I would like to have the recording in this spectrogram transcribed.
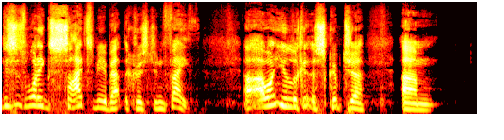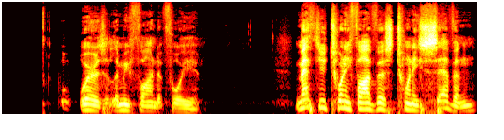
This is what excites me about the Christian faith. Uh, I want you to look at the scripture. Um, where is it? Let me find it for you. Matthew 25, verse 27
